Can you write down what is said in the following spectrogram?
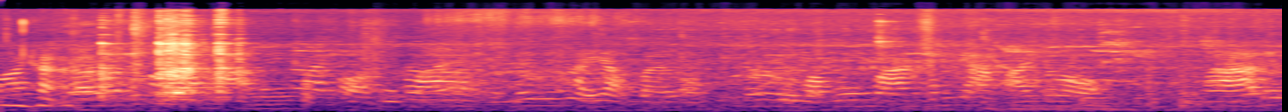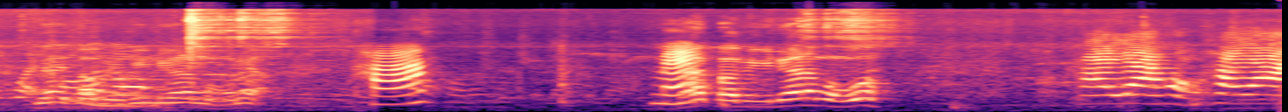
นี่ค่ะไม่มีใครอยากไปหรอกเออบอกโรงพยาบาลเขาไม่อยากไปกันหรอกมาได้ปวดเนี่ยบะหมี่ที่เนื้อและหมูเนี่ยคะแม็กแล้วบะหมี่เนื้อและหมูใครอะของใครอะ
